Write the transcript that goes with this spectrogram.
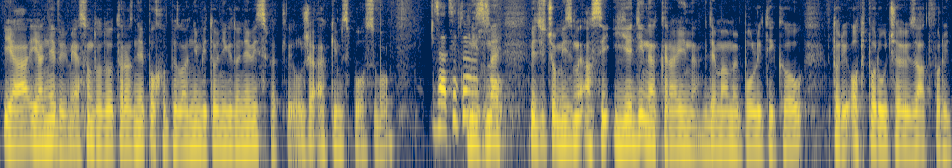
Ja, ja neviem, ja som to doteraz nepochopil, ani mi to nikto nevysvetlil, že akým spôsobom. Zacitujem my sme, viete čo, my sme asi jediná krajina, kde máme politikov, ktorí odporúčajú zatvoriť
